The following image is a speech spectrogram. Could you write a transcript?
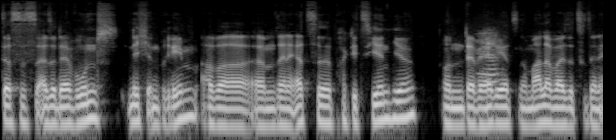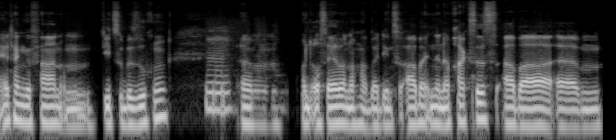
das ist, also der wohnt nicht in Bremen, aber ähm, seine Ärzte praktizieren hier und der wäre jetzt normalerweise zu seinen Eltern gefahren, um die zu besuchen mhm. ähm, und auch selber nochmal bei denen zu arbeiten in der Praxis, aber ähm,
